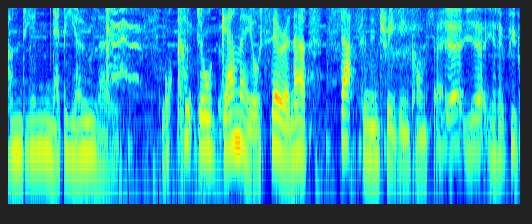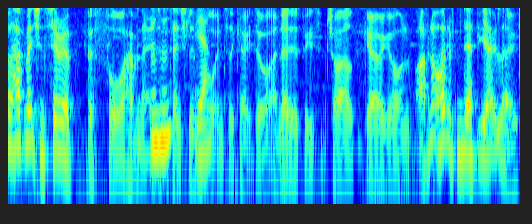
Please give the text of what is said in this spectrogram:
Burgundian Nebbiolo or Côte d'Or Gamay or Syrah. Now, that's an intriguing concept. Yeah, yeah. You know, people have mentioned Syrah before, haven't they, It's mm-hmm. a potential import yeah. into the Côte d'Or. I know there's been some trials going on. I've not heard of Nebbiolo.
